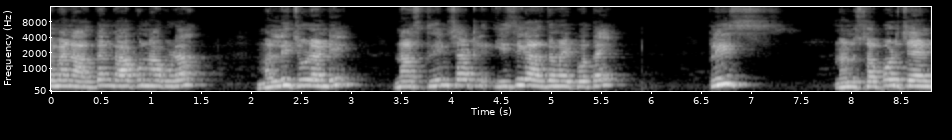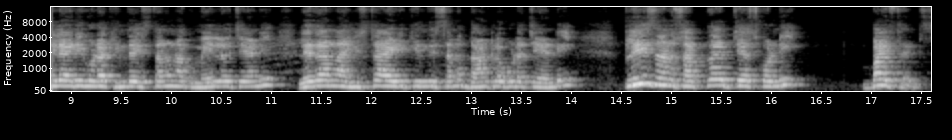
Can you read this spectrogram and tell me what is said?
ఏమైనా అర్థం కాకున్నా కూడా మళ్ళీ చూడండి. నా స్క్రీన్ షాట్లు ఈజీగా అర్థమైపోతాయి. ప్లీజ్ నన్ను సపోర్ట్ చేయండి ఐడి కూడా కింద ఇస్తాను నాకు మెయిల్లో చేయండి లేదా నా ఇన్స్టా ఐడి కింద ఇస్తాను దాంట్లో కూడా చేయండి. ప్లీజ్ నన్ను సబ్స్క్రైబ్ చేసుకోండి. బై ఫ్రెండ్స్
